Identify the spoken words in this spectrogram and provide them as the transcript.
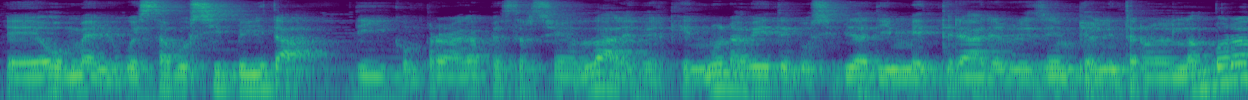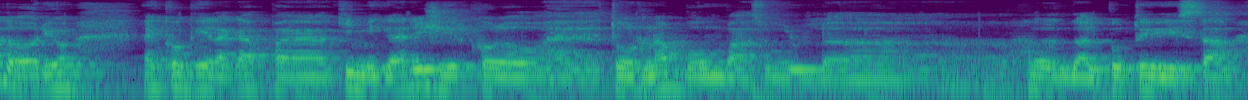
eh, o meglio questa possibilità di comprare una cappa estrazione totale perché non avete possibilità di mettere aria per esempio all'interno del laboratorio ecco che la cappa chimica a ricircolo eh, torna a bomba sul dal punto di vista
